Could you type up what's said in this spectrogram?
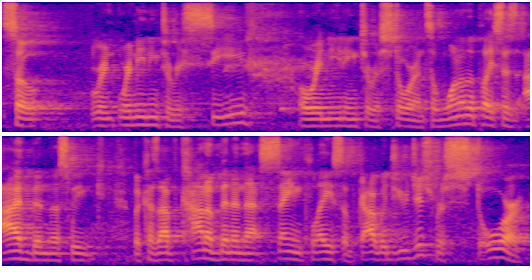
So, we're, we're needing to receive or we're needing to restore. And so, one of the places I've been this week, because I've kind of been in that same place of God, would you just restore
